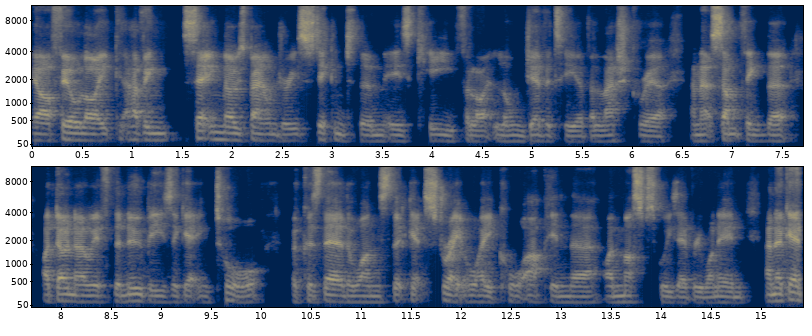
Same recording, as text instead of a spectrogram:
Yeah, I feel like having setting those boundaries, sticking to them is key for like longevity of a lash career. And that's something that I don't know if the newbies are getting taught because they're the ones that get straight away caught up in the I must squeeze everyone in. And again,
